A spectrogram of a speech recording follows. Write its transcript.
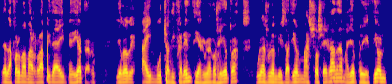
de la forma más rápida e inmediata. Yo creo que hay mucha diferencia en una cosa y otra. Una es una administración más sosegada, mayor proyección,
